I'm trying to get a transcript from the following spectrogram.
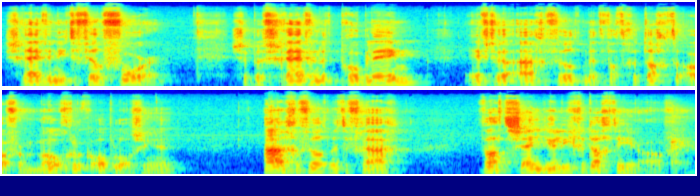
schrijven niet te veel voor. Ze beschrijven het probleem, eventueel aangevuld met wat gedachten over mogelijke oplossingen, aangevuld met de vraag: wat zijn jullie gedachten hierover?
